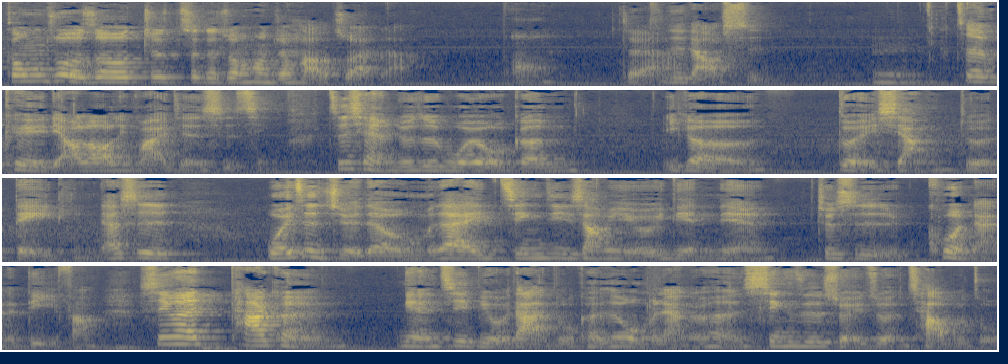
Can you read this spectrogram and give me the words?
工作之后就这个状况就好转了。哦，对啊，这倒是。嗯，这可以聊到另外一件事情。之前就是我有跟一个对象就 dating，但是我一直觉得我们在经济上面有一点点就是困难的地方，是因为他可能年纪比我大很多，可是我们两个可能薪资水准差不多。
